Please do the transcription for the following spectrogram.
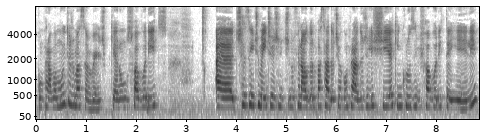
comprava muito de maçã verde, porque era um dos favoritos. É, recentemente, a gente, no final do ano passado, eu tinha comprado de lixia, que inclusive favoritei ele.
